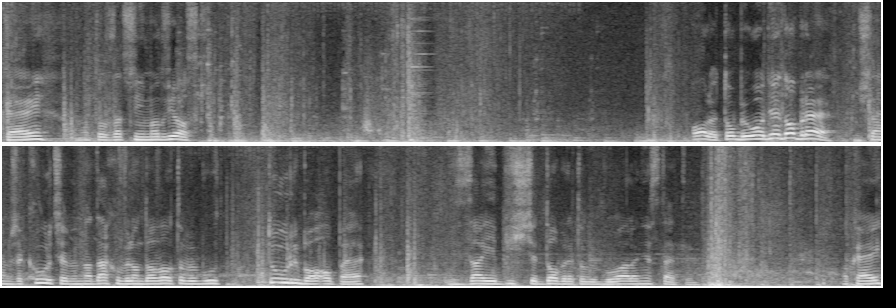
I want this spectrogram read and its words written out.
Okej, no to zacznijmy od wioski. Ale to było niedobre! Myślałem, że kurczę, bym na dachu wylądował, to by był turbo OP. I zajebiście dobre to by było, ale niestety. Okej.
